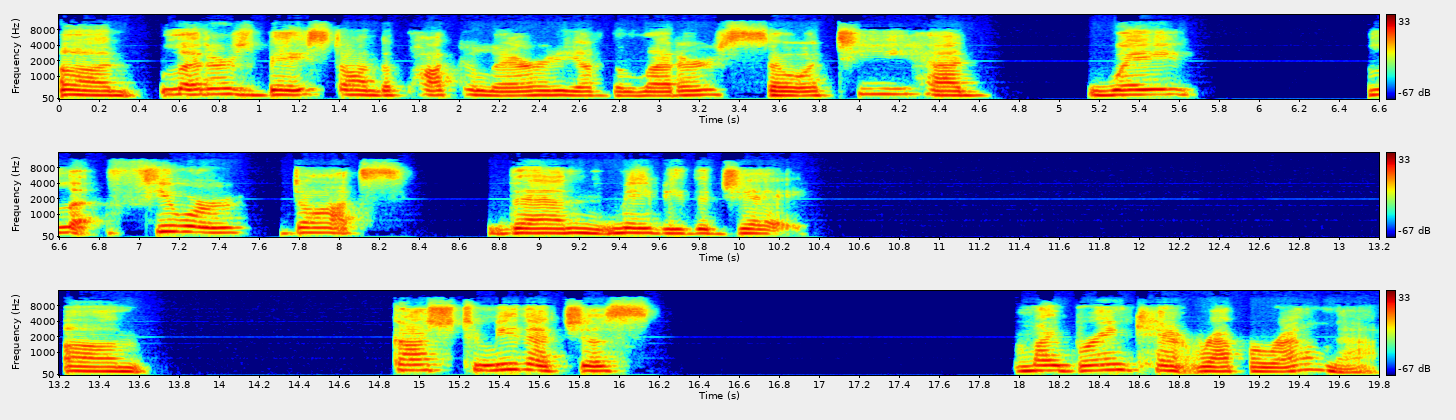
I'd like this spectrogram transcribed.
um, letters based on the popularity of the letters. So a T had way le- fewer dots than maybe the J. Um, gosh, to me, that just, my brain can't wrap around that.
